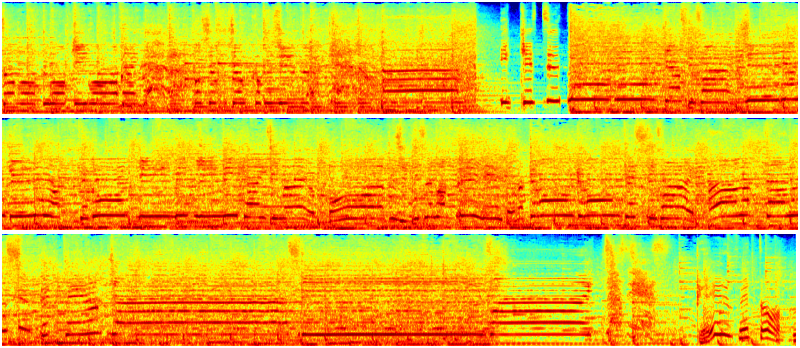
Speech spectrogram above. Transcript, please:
素朴も希望はいもちょこちょこあいけじゃに見たい自前を怖く沈まってしいあなたのてをフ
